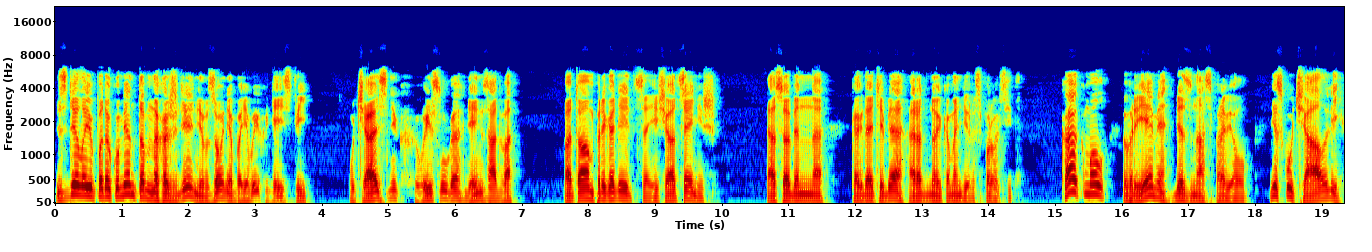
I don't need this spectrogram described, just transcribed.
Сделаю по документам нахождение в зоне боевых действий. Участник, выслуга, день за два. Потом пригодится, еще оценишь. Особенно когда тебя родной командир спросит. Как, мол, время без нас провел, не скучал ли?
